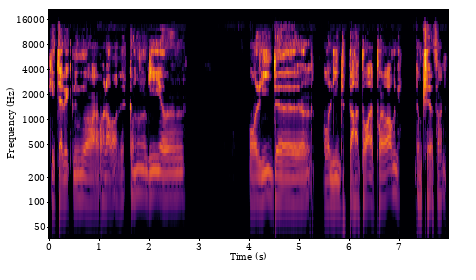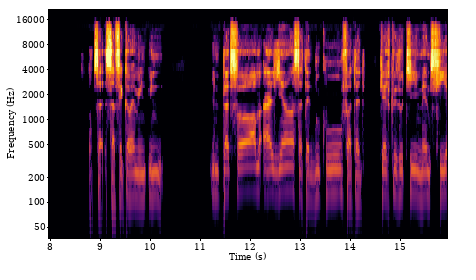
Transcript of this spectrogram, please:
qui était avec nous alors comment on dit en, en lead euh, en lead par rapport à .org donc euh, enfin donc ça ça fait quand même une une, une plateforme un lien ça t'aide beaucoup enfin t'aides quelques outils même si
